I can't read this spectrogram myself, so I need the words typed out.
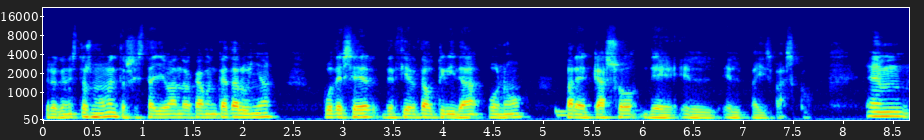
pero que en estos momentos se está llevando a cabo en Cataluña, puede ser de cierta utilidad o no para el caso del País Vasco. Em,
